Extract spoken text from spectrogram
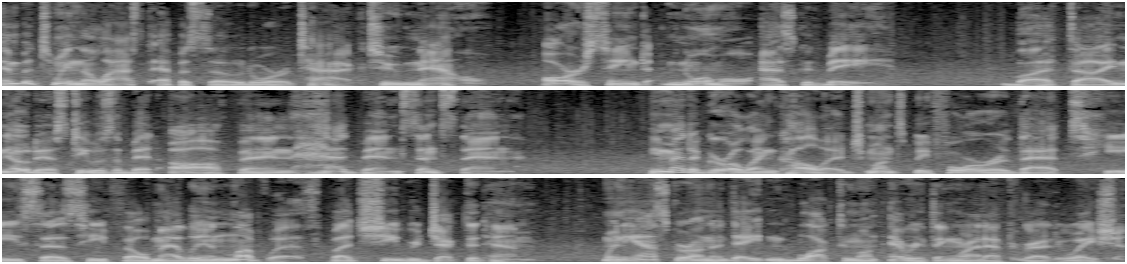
In between the last episode or attack to now, R seemed normal as could be. But I noticed he was a bit off and had been since then. He met a girl in college months before that he says he fell madly in love with, but she rejected him when he asked her on a date and blocked him on everything right after graduation.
